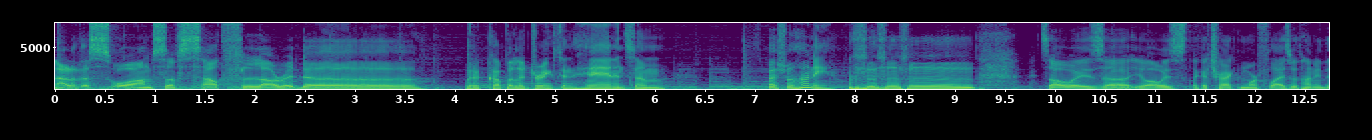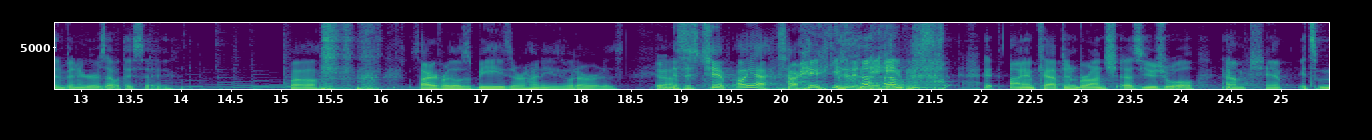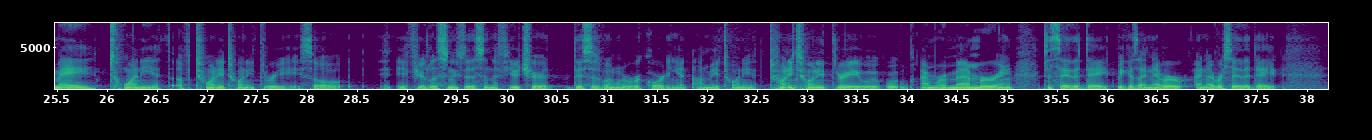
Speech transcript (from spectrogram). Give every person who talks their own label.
Speaker 1: Out of the swamps of South Florida.
Speaker 2: With a couple of drinks in hand and some special honey.
Speaker 1: It's always uh, you'll always like attract more flies with honey than vinegar. Is that what they say?
Speaker 2: Well, sorry for those bees or honeys, whatever it is.
Speaker 1: Yeah.
Speaker 2: This is Chimp. Oh yeah, sorry, give the names.
Speaker 1: I am Captain Brunch as usual.
Speaker 2: I'm Chimp.
Speaker 1: It's May 20th of 2023. So if you're listening to this in the future, this is when we're recording it on May 20th, 2023. We, we, I'm remembering to say the date because I never I never say the date.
